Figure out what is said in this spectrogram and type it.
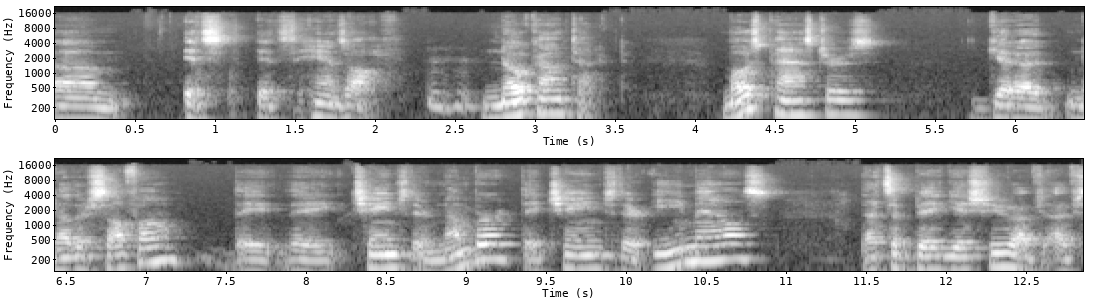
um, it's it's hands off, Mhm. no contact. Most pastors get a, another cell phone. They they change their number. They change their emails. That's a big issue. I've I've,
